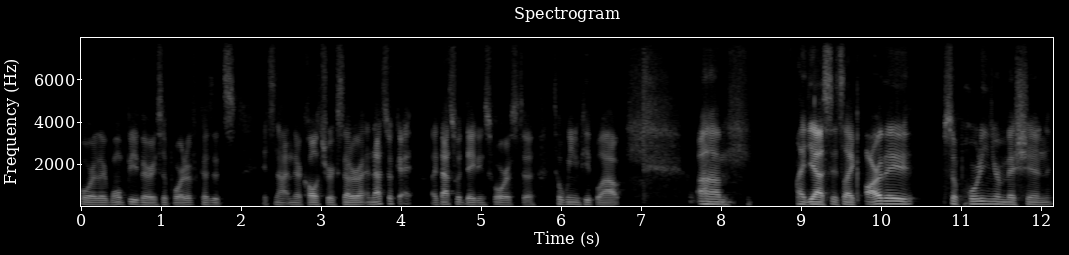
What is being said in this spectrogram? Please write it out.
or they won't be very supportive because it's it's not in their culture, etc. And that's okay. Like that's what dating's for is to to wean people out. Um, yes, it's like are they supporting your mission?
